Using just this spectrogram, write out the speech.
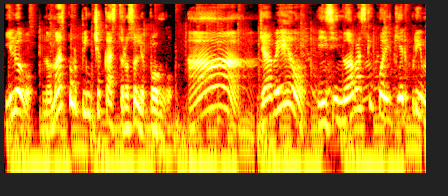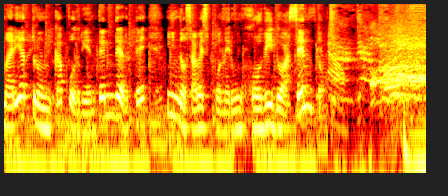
Y luego, nomás por pinche castroso le pongo, ah, ya veo, insinuabas que cualquier primaria trunca podría entenderte y no sabes poner un jodido acento. Y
